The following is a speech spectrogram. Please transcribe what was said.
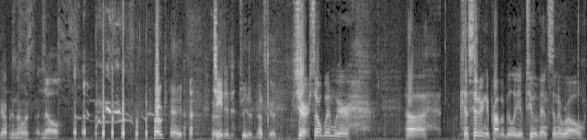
You happen to know it? No. okay. Cheated. Cheated. That's good. Sure. So when we're uh, considering the probability of two events in a row,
